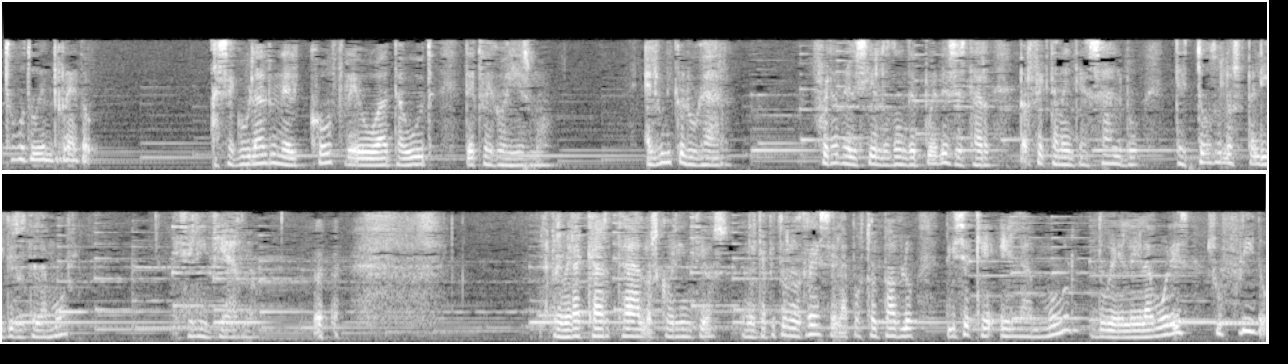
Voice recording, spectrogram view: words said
todo enredo. Asegúralo en el cofre o ataúd de tu egoísmo. El único lugar fuera del cielo donde puedes estar perfectamente a salvo de todos los peligros del amor es el infierno. La primera carta a los Corintios, en el capítulo 13, el apóstol Pablo dice que el amor duele, el amor es sufrido.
